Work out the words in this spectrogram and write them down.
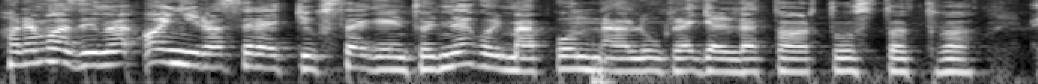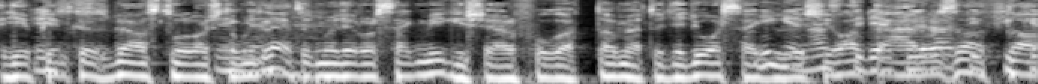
hanem azért, mert annyira szeretjük szegényt, hogy nehogy már pont nálunk legyen letartóztatva. Egyébként és közben azt olvastam, igen. hogy lehet, hogy Magyarország mégis elfogadta, mert hogy egy országgyűlési határozattal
